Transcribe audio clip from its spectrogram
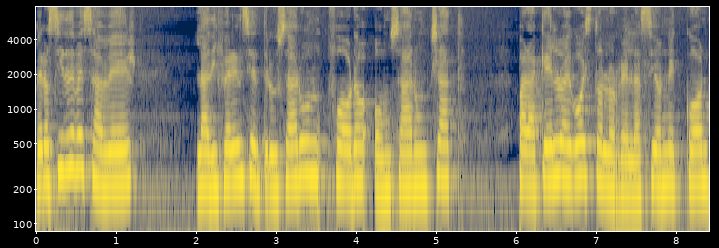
Pero sí debe saber la diferencia entre usar un foro o usar un chat para que luego esto lo relacione con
